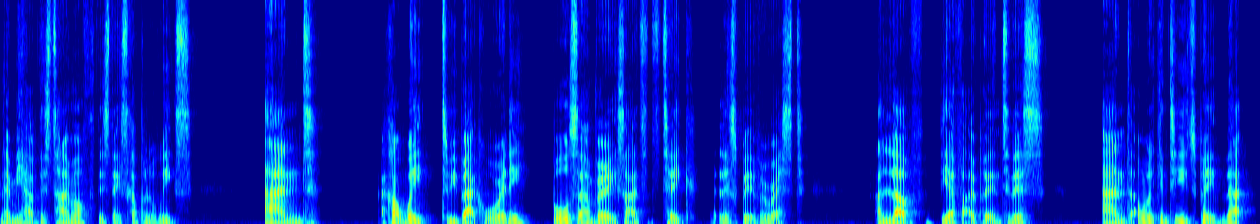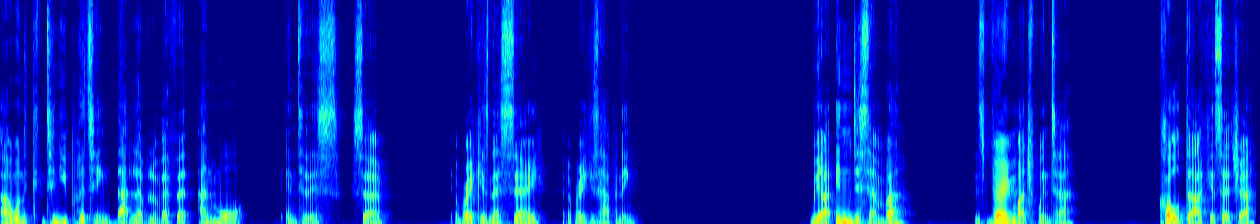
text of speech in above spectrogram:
letting me have this time off this next couple of weeks. And I can't wait to be back already, but also I'm very excited to take a little bit of a rest. I love the effort I put into this and I want to continue to pay that I want to continue putting that level of effort and more into this. So a break is necessary, a break is happening. We are in December. It's very much winter, cold, dark, etc.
